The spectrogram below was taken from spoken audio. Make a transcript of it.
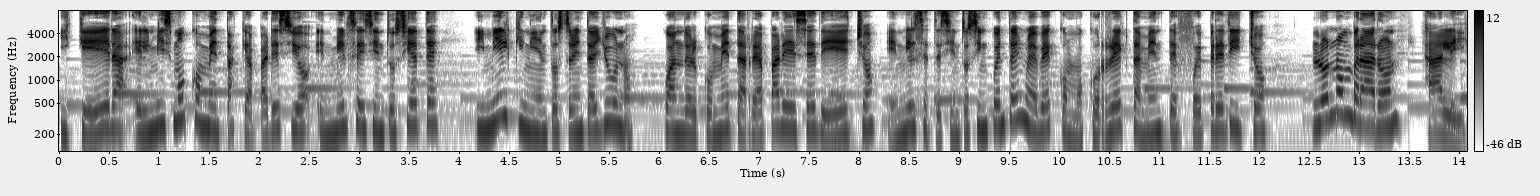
y que era el mismo cometa que apareció en 1607 y 1531 cuando el cometa reaparece, de hecho, en 1759, como correctamente fue predicho, lo nombraron Halley,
